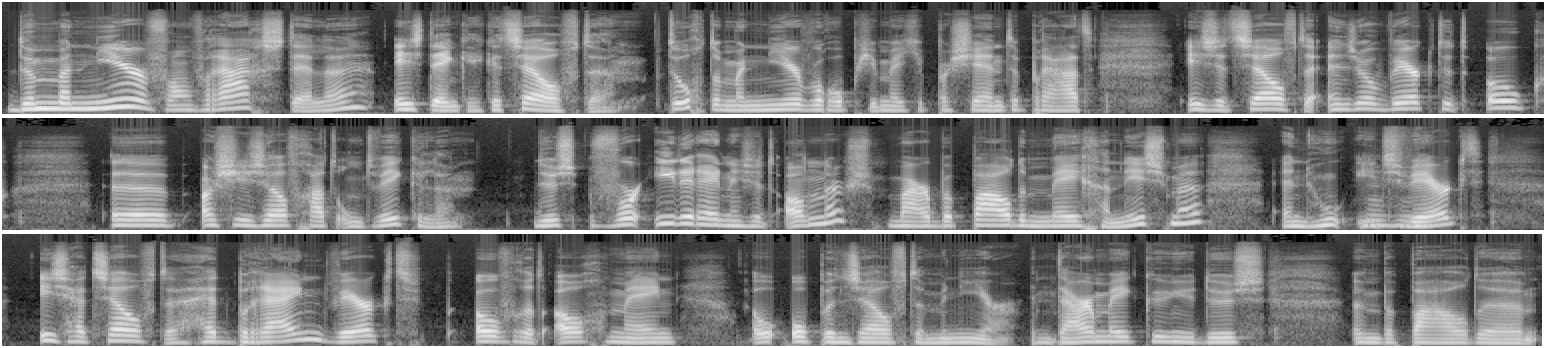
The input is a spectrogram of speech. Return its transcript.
De manier van vraag stellen is denk ik hetzelfde. Toch? De manier waarop je met je patiënten praat is hetzelfde. En zo werkt het ook eh, als je jezelf gaat ontwikkelen. Dus voor iedereen is het anders, maar bepaalde mechanismen en hoe iets Mhm. werkt is hetzelfde. Het brein werkt over het algemeen op eenzelfde manier. En daarmee kun je dus een bepaalde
